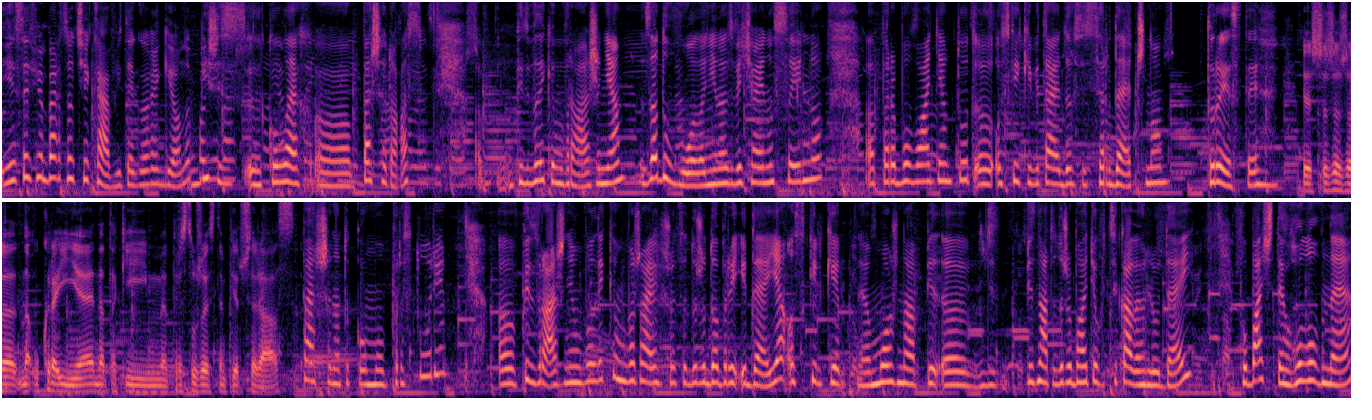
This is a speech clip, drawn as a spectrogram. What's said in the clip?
Jesteśmy bardzo ciekawi tego regionu. Більшість з колег е, перший раз е, під великим враженням, задоволені надзвичайно сильно е, перебуванням тут, е, оскільки вітають досить сердечно. Туристи. Szczerze, że na Ukrainie na takim presturze jestem pierwszy raz. Перше на такому прес-турі, е, під враженням великим вважаю, що це дуже добра ідея, оскільки е, можна пі- е, діз- пізнати дуже багатьох цікавих людей, побачити головне,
